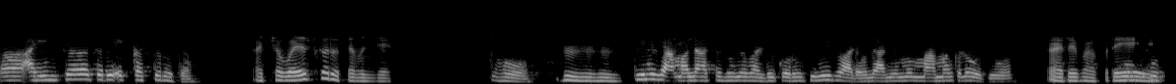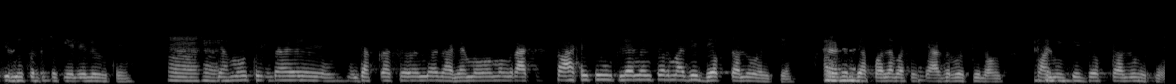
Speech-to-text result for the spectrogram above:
आईचं? तरी 71 होतं. अच्छा, वयस्कर होत्या म्हणजे. हो. तिनेच आम्हाला असं धुणं-भांडी करून तिनेच वाढवलं. आम्ही मग मामाकडे होतो. अरे बापरे! खूप तिने कष्ट केलेले होते. त्यामुळे ते काय धक्का सहन न झाल्यामुळं मग रात्री पहाटेची उठल्यानंतर माझे जप चालू व्हायचे. जपाला बसायचे अगरबत्ती लावून. स्वामींचे जप चालू होते.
